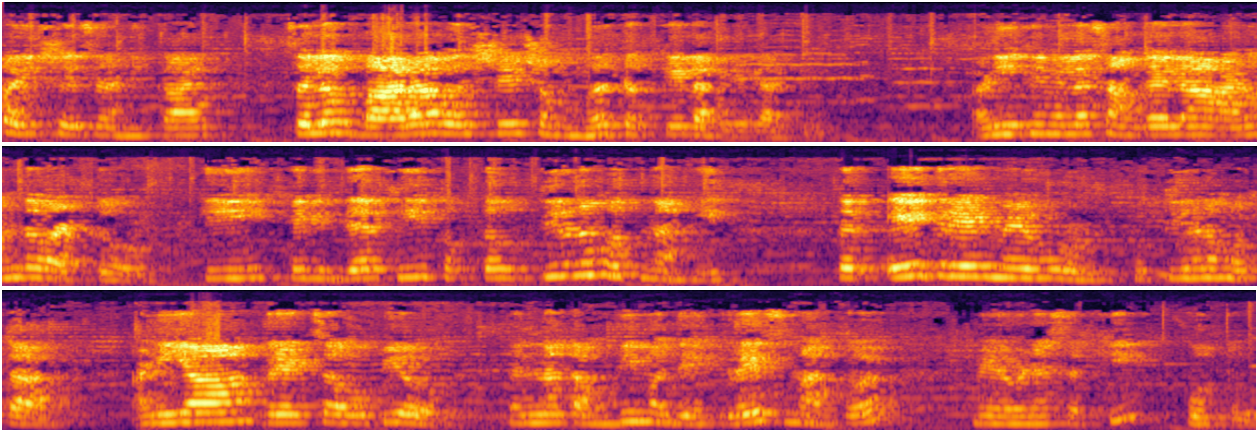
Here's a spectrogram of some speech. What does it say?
परीक्षेचा निकाल सलग बारा वर्षे शंभर टक्के लागलेला आहे. आणि इथे मला सांगायला आनंद वाटतो की हे विद्यार्थी फक्त उत्तीर्ण होत नाहीत तर ए ग्रेड मिळवून उत्तीर्ण होतात. आणि या ग्रेडचा उपयोग त्यांना दहावीमध्ये ग्रेस मार्क मिळवण्यासाठी होतो.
